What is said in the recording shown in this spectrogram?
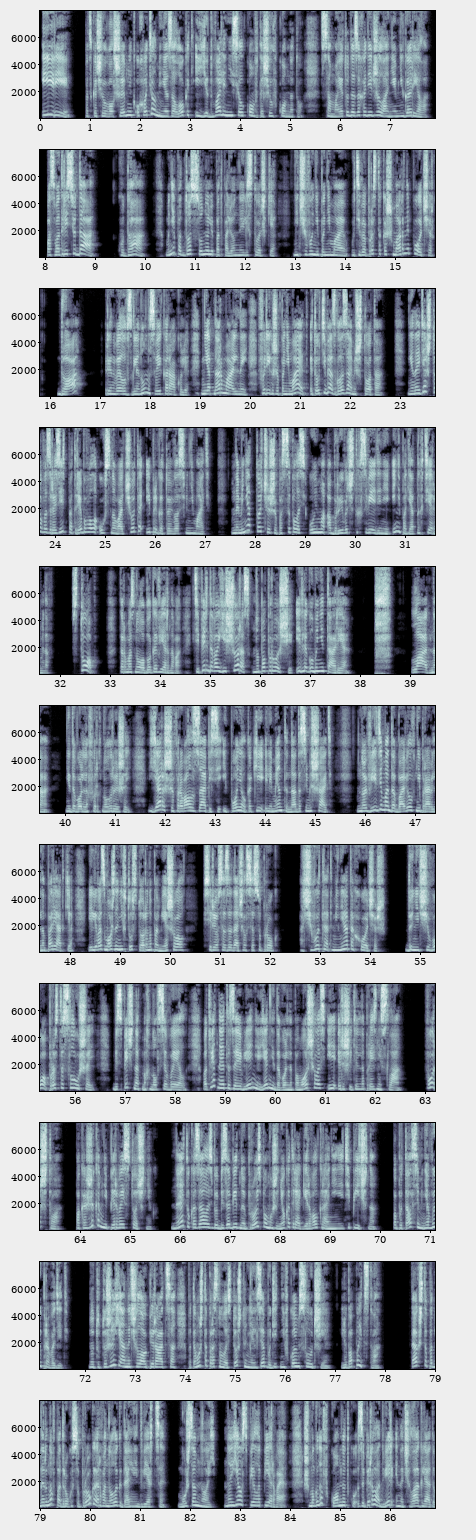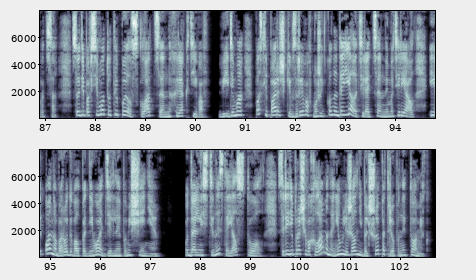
«Ири!» – подскочил волшебник, ухватил меня за локоть и едва ли не силком втащил в комнату. Сама я туда заходить желанием не горела. «Посмотри сюда!» «Куда?» Мне под нос сунули подпаленные листочки. «Ничего не понимаю, у тебя просто кошмарный почерк». «Да?» Ринвейл взглянул на свои каракули. «Нет, нормальный. Фрик же понимает, это у тебя с глазами что-то». Не найдя что возразить, потребовала устного отчета и приготовилась внимать. На меня тотчас же посыпалась уйма обрывочных сведений и непонятных терминов. «Стоп!» – тормознула благоверного. «Теперь давай еще раз, но попроще и для гуманитария». «Пф, ладно!» – недовольно фыркнул Рыжий. «Я расшифровал записи и понял, какие элементы надо смешать но, видимо, добавил в неправильном порядке или, возможно, не в ту сторону помешивал. Всерьез озадачился супруг. «А чего ты от меня-то хочешь?» «Да ничего, просто слушай!» – беспечно отмахнулся Вейл. В ответ на это заявление я недовольно поморщилась и решительно произнесла. «Вот что, покажи-ка мне первоисточник». На эту, казалось бы, безобидную просьбу муженек отреагировал крайне нетипично. Попытался меня выпроводить. Но тут уже я начала упираться, потому что проснулось то, что нельзя будить ни в коем случае – любопытство. Так что, поднырнув под руку супруга, рванула к дальней дверце. Муж за мной. Но я успела первая. Шмыгнув в комнатку, заперла дверь и начала оглядываться. Судя по всему, тут и был склад ценных реактивов. Видимо, после парочки взрывов муженьку надоело терять ценный материал, и он оборудовал под него отдельное помещение. У дальней стены стоял стол. Среди прочего хлама на нем лежал небольшой потрепанный томик.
